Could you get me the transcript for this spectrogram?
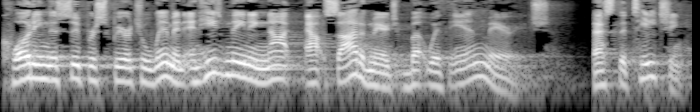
quoting the super spiritual women. And he's meaning not outside of marriage, but within marriage. That's the teaching.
